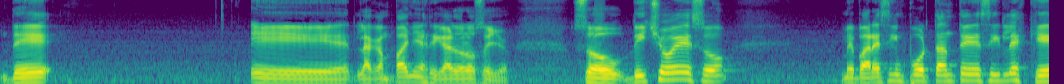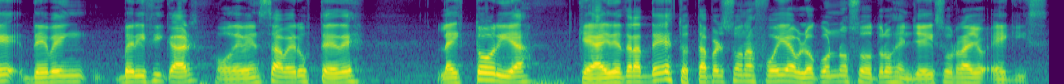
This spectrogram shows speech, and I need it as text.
de eh, la campaña de Ricardo Rosselló. So, dicho eso, me parece importante decirles que deben verificar o deben saber ustedes la historia que hay detrás de esto. Esta persona fue y habló con nosotros en J Rayo X.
